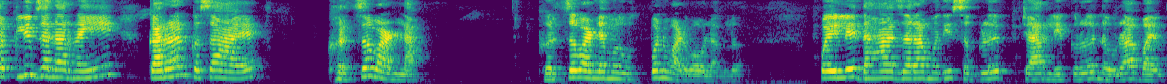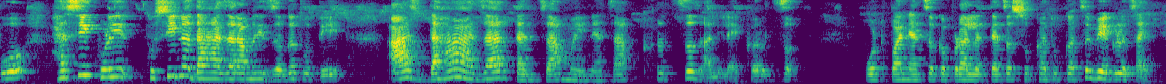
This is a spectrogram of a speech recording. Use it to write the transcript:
तकलीफ जाणार नाही कारण कसं आहे खर्च वाढला. खर्च वाढल्यामुळे उत्पन्न वाढवावं लागलं. पहिले दहा हजारामध्ये सगळं चार लेकरं नवरा बायको हसी खुळी खुशीनं दहा हजारामध्ये जगत होते. आज दहा हजार त्यांचा महिन्याचा खर्च झालेला आहे खर्च. पोटपाण्याचं कपडा लत्त्याचं सुखादुखाचं वेगळंच आहे.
